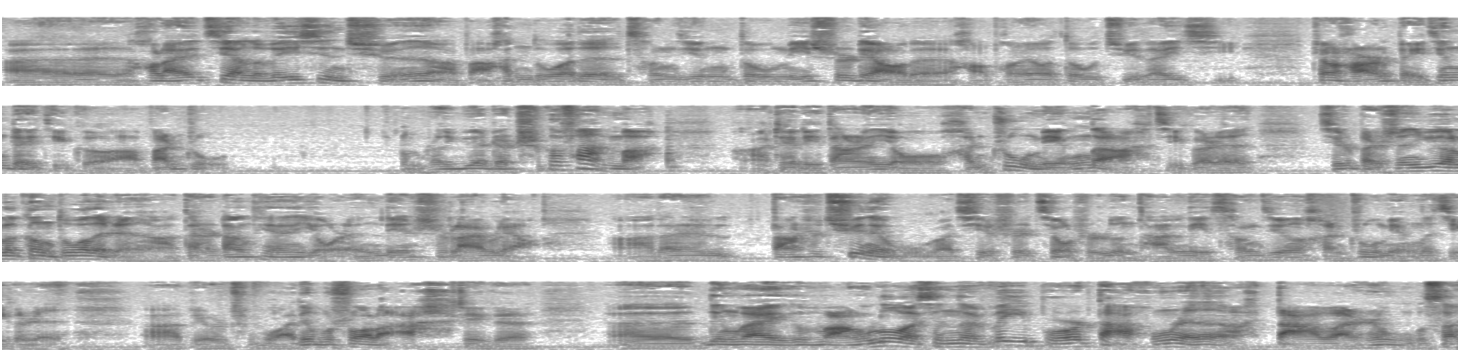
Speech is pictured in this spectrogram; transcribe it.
呃，后来建了微信群啊，把很多的曾经都迷失掉的好朋友都聚在一起。正好是北京这几个啊版主，我们说约着吃个饭吧。啊，这里当然有很著名的啊几个人，其实本身约了更多的人啊，但是当天有人临时来不了啊。但是当时去那五个其实就是论坛里曾经很著名的几个人啊，比如我就不说了啊，这个呃另外一个网络现在微博大红人啊，大晚上五三。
